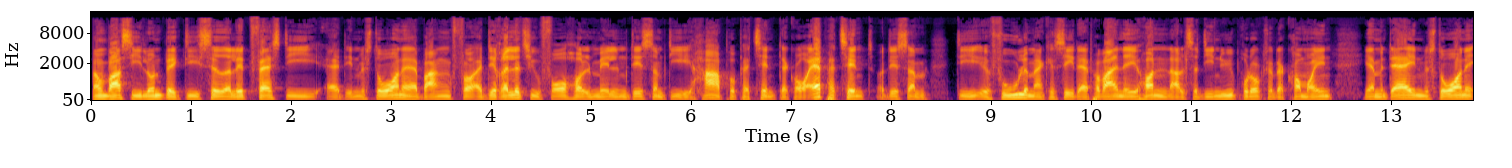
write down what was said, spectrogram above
Man må bare sige, at Lundbæk de sidder lidt fast i, at investorerne er bange for, at det relative forhold mellem det, som de har på patent, der går af patent, og det, som de øh, fugle, man kan se, der er på vej ned i hånden, altså de nye produkter, der kommer ind, jamen der er investorerne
